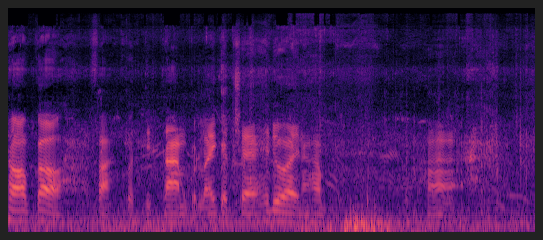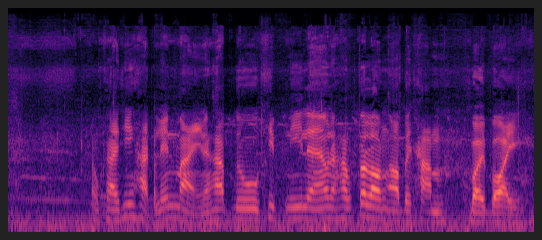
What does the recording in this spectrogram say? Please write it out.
ชอบก็ฝากกดติดตามกดไลค์กดแชร์ให้ด้วยนะครับอ่าสำหรับใครที่หัดเล่นใหม่นะครับ ดูคลิปนี้แล้วนะครับ ก็ลองเอาไปทำบ่อยๆ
